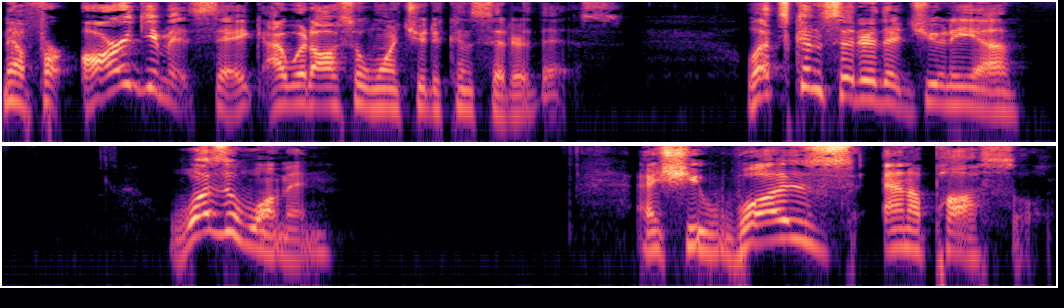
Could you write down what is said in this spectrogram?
Now, for argument's sake, I would also want you to consider this. Let's consider that Junia was a woman and she was an apostle.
